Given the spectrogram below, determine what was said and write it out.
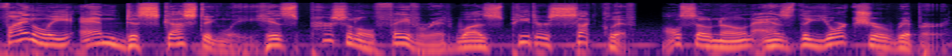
Finally and disgustingly, his personal favorite was Peter Sutcliffe, also known as the Yorkshire Ripper.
